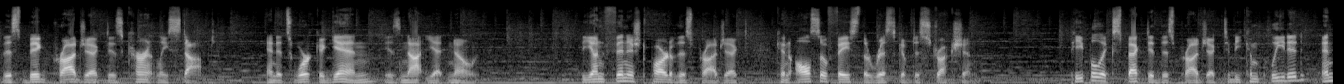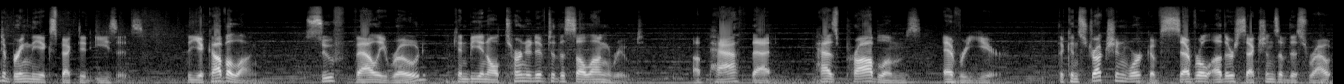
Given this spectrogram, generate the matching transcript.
this big project is currently stopped, and its work again is not yet known. The unfinished part of this project can also face the risk of destruction. People expected this project to be completed and to bring the expected eases. The Yakavalang, Suf Valley Road can be an alternative to the Salang route, a path that has problems every year. The construction work of several other sections of this route,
